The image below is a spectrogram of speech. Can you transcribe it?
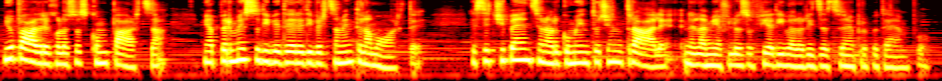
Mio padre, con la sua scomparsa, mi ha permesso di vedere diversamente la morte, e se ci pensi è un argomento centrale nella mia filosofia di valorizzazione del proprio tempo.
